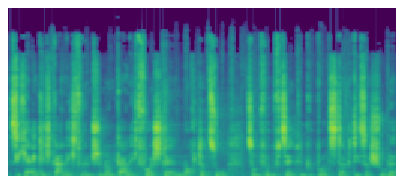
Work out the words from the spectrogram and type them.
sich eigentlich gar nicht wünschen und gar nicht vorstellen, noch dazu zum 15. Geburtstag dieser Schule.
